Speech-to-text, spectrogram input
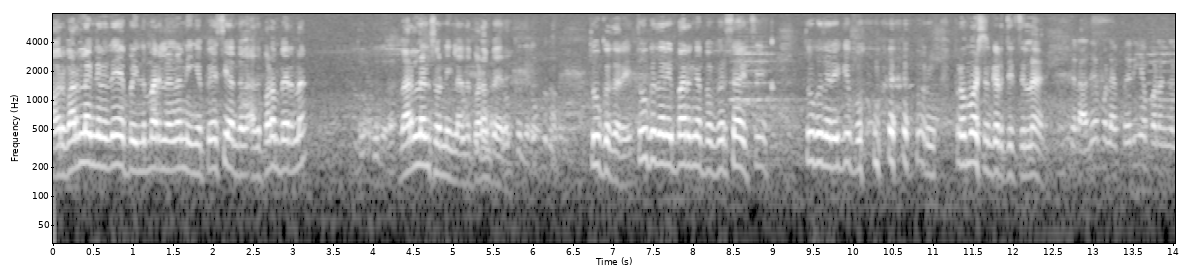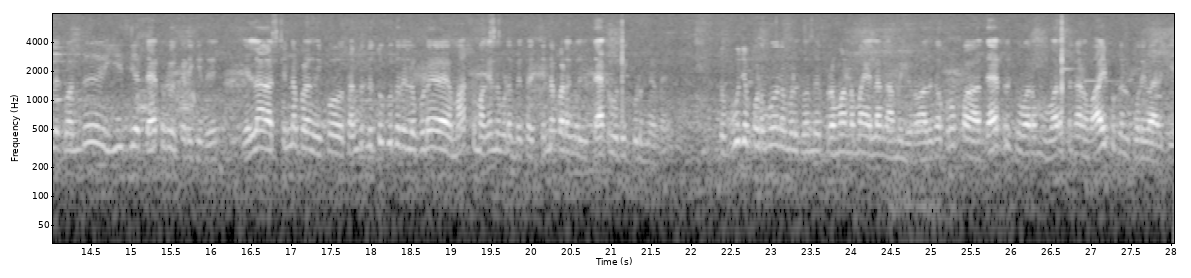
அவர் வரலங்கிறதே இப்போ இந்த மாதிரிலாம் நீங்கள் பேசி அந்த அந்த படம் பேர் என்ன? வரலன்னு சொன்னீங்களே அந்த படம் பேர். தூக்குதரை தூக்குதரை பாருங்க இப்போ பெருசாகிடுச்சு தூக்குதுறைக்கு இப்போ ஒரு ப்ரொமோஷன் கிடைச்சிருச்சுல்ல. சார் அதே போல பெரிய படங்களுக்கு வந்து ஈஸியா தேட்டர்கள் கிடைக்குது. எல்லா சின்ன படங்கள் இப்போ சமீபத்தில் தூக்குத்துறையில் கூட மாஸ்டர் மகன் கூட பேச சின்ன படங்களுக்கு தேட்டர் ஒதுக்கி கொடுங்கன்னு. இப்போ பூஜை போடும்போது நம்மளுக்கு வந்து பிரம்மாண்டமாக எல்லாம் காமிக்கிறோம். அதுக்கப்புறம் தேட்டருக்கு வர வரத்துக்கான வாய்ப்புகள் குறைவாக இருக்கு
